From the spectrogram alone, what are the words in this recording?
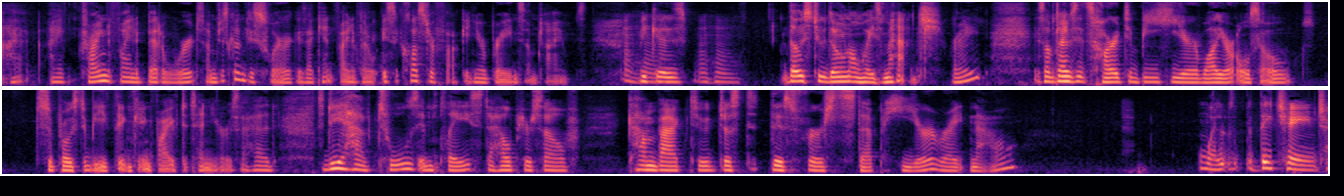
I, i'm trying to find a better word so i'm just going to swear because i can't find a better word. it's a clusterfuck in your brain sometimes mm-hmm. because mm-hmm those two don't always match, right? Sometimes it's hard to be here while you're also supposed to be thinking five to 10 years ahead. So, do you have tools in place to help yourself come back to just this first step here, right now? Well, they change.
